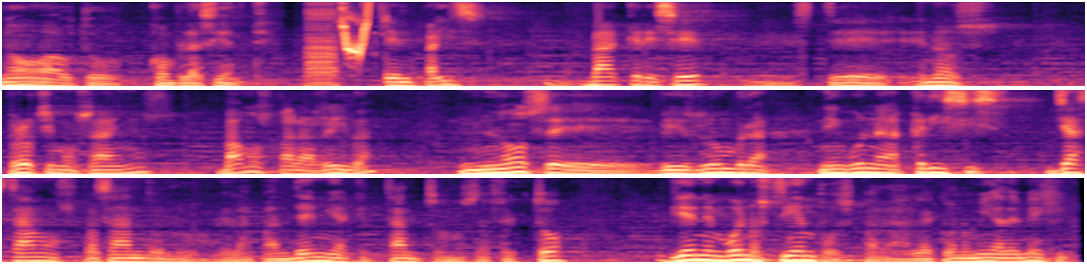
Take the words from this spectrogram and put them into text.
no autocomplaciente. El país va a crecer este, en los próximos años, vamos para arriba, no se vislumbra ninguna crisis, ya estamos pasando lo de la pandemia que tanto nos afectó, vienen buenos tiempos para la economía de México.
